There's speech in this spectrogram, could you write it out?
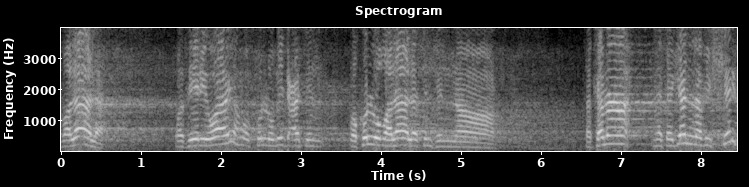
ضلالة. وفي رواية وكل بدعة وكل ضلالة في النار. فكما نتجنب الشرك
